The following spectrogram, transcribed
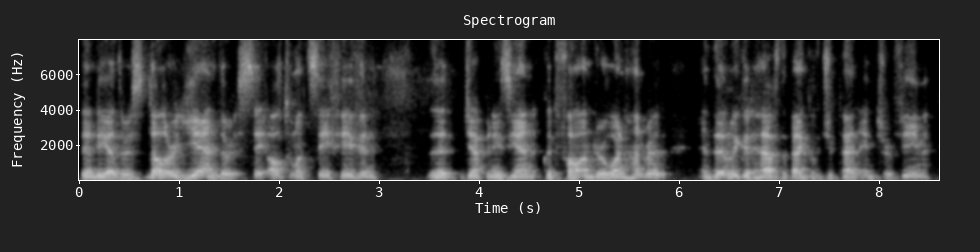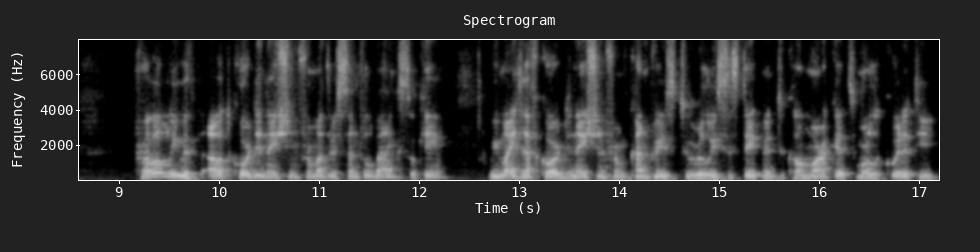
Then the others, dollar yen, the ultimate safe haven, the Japanese yen could fall under 100, and then we could have the Bank of Japan intervene, probably without coordination from other central banks. Okay, we might have coordination from countries to release a statement to calm markets, more liquidity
